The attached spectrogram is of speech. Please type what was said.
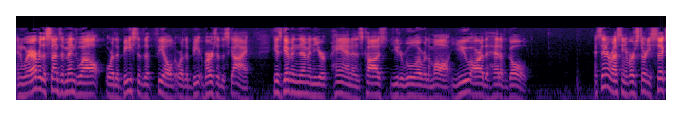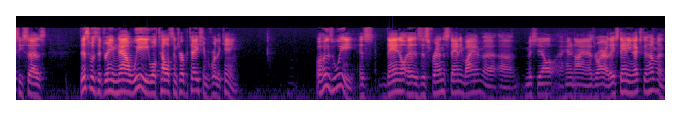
And wherever the sons of men dwell, or the beasts of the field, or the birds of the sky, he has given them into your hand and has caused you to rule over them all. You are the head of gold. It's interesting in verse 36, he says, This was the dream. Now we will tell its interpretation before the king. Well, who's we? Is Daniel, is his friends standing by him? Uh, uh, Mishael, Hananiah, and Azariah, are they standing next to him and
